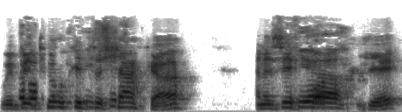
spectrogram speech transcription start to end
we've been oh, talking to Shaka, and as if yeah. by magic,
